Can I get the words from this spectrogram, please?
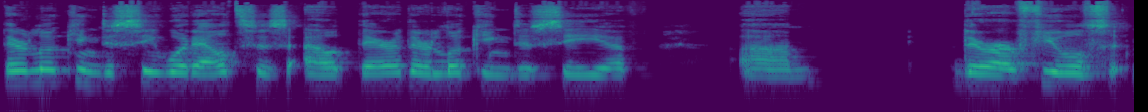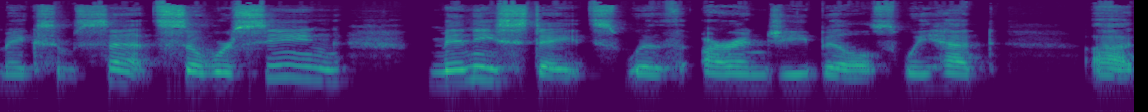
They're looking to see what else is out there. They're looking to see if um, there are fuels that make some sense. So we're seeing many states with RNG bills. We had, uh,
